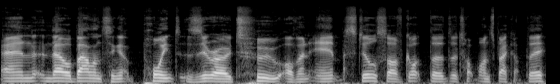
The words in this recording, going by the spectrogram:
and they were balancing at 0.02 of an amp still, so I've got the, the top ones back up there.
